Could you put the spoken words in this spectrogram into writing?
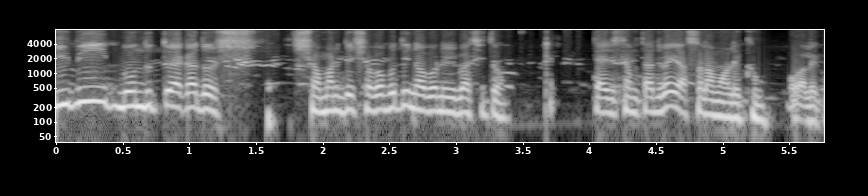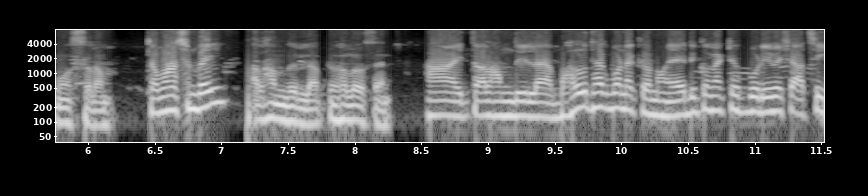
ইউবি বন্ধুত্ব একাদশ সম্মানিত সভাপতি নবনির্বাচিত। তাজ ইসলাম তাজ ভাই আসসালামু আলাইকুম। ওয়ালাইকুম আসসালাম। কেমন আছেন ভাই? আলহামদুলিল্লাহ আপনি ভালো আছেন? হ্যাঁ এই তো আলহামদুলিল্লাহ। ভালো থাকব না কেন? এরকম একটা পরিবেশ আছি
